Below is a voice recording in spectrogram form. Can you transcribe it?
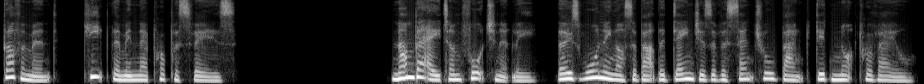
government, keep them in their proper spheres. Number 8 Unfortunately, those warning us about the dangers of a central bank did not prevail.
